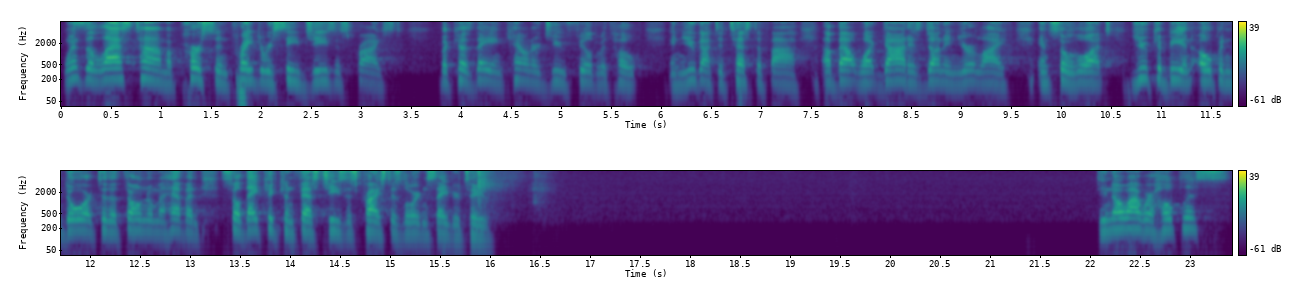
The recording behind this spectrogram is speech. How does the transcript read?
When's the last time a person prayed to receive Jesus Christ because they encountered you filled with hope and you got to testify about what God has done in your life? And so, what? You could be an open door to the throne room of heaven so they could confess Jesus Christ as Lord and Savior too. Do you know why we're hopeless?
